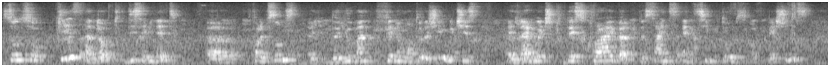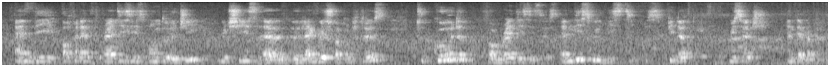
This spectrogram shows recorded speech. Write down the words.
So, so please adopt, disseminate, uh, for instance, uh, the Human Phenotype Ontology, which is a language to describe the signs and symptoms of patients, and the Orphanet Rare Disease Ontology, which is uh, a language for computers to code for rare diseases. And this will be speed up research and development.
